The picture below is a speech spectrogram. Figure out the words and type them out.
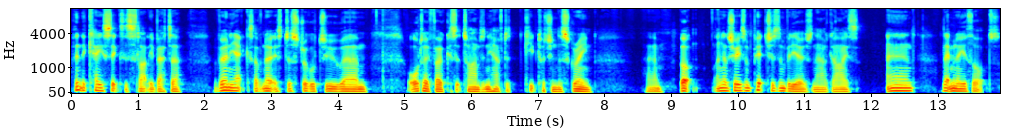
I think the K6 is slightly better. Vernee X, I've noticed, does struggle to um, autofocus at times and you have to keep touching the screen. Um, but I'm going to show you some pictures and videos now, guys, and let me know your thoughts.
